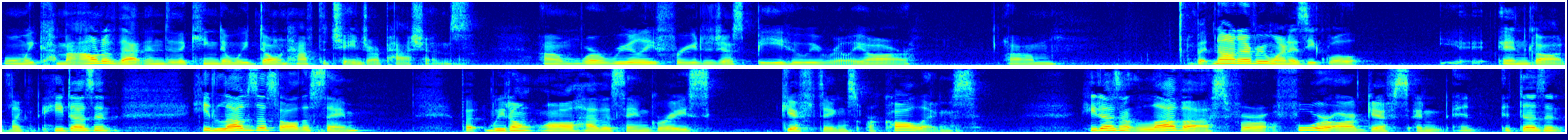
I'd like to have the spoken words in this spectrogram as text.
when we come out of that into the kingdom we don't have to change our passions. Um, we're really free to just be who we really are. Um, but not everyone is equal in god. Like he doesn't he loves us all the same but we don't all have the same grace giftings or callings. He doesn't love us for for our gifts and, and it doesn't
